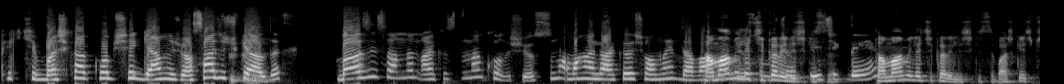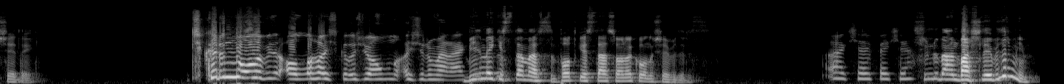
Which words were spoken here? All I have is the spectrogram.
Peki başka aklıma bir şey gelmiyor şu an. Sadece şu geldi. Bazı insanların arkasından konuşuyorsun ama hala arkadaş olmaya devam Tamamıyla ediyorsun. çıkar Çok ilişkisi. değişik değil. Tamamıyla çıkar ilişkisi. Başka hiçbir şey değil. Çıkarın ne olabilir Allah aşkına şu an bunu aşırı merak Bilmek ettim. istemezsin. Podcast'ten sonra konuşabiliriz. Okey peki. Şimdi ben başlayabilir miyim?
